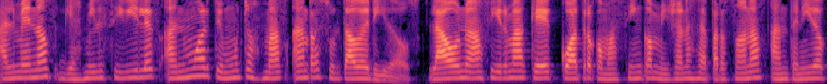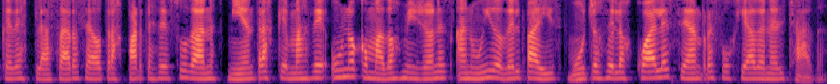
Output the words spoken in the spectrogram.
Al menos 10.000 civiles han muerto y muchos más han resultado heridos. La ONU afirma que 4,5 millones de personas han tenido que desplazarse a otras partes de Sudán, mientras que más de 1,2 millones han huido del país, muchos de los cuales se han refugiado en el Chad.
